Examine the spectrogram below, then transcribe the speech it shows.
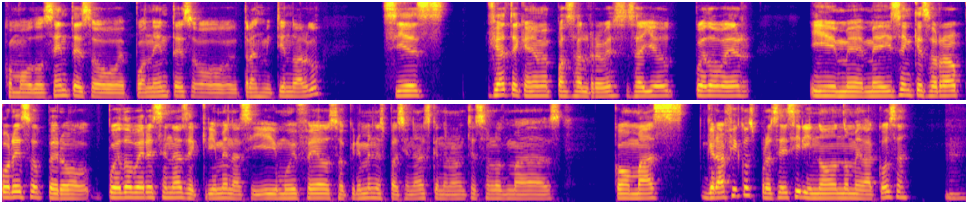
como docentes o ponentes o transmitiendo algo. Si es, fíjate que a mí me pasa al revés, o sea, yo puedo ver y me, me, dicen que es raro por eso, pero puedo ver escenas de crimen así muy feos o crímenes pasionales que normalmente son los más, como más gráficos, por así decir, y no, no me da cosa. Mm.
